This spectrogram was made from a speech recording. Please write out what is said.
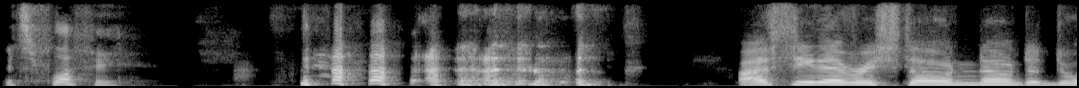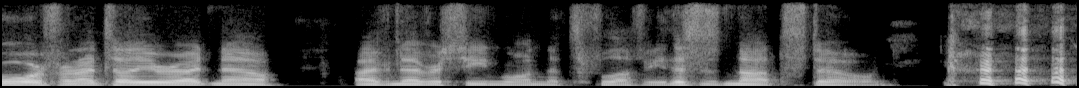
it's fluffy. I've seen every stone known to dwarf, and I tell you right now, I've never seen one that's fluffy. This is not stone.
